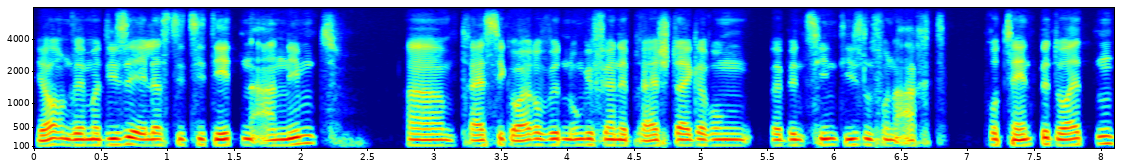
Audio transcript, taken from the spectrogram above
Ja, und wenn man diese Elastizitäten annimmt, äh, 30 Euro würden ungefähr eine Preissteigerung bei Benzin, Diesel von 8 Prozent bedeuten.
